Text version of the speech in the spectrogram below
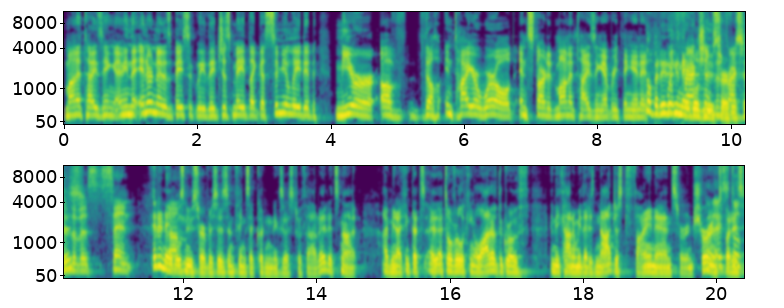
monetizing? I mean, the internet is basically they just made like a simulated mirror of the entire world and started monetizing everything in it. No, but it with enables new services. of a cent. It enables Um, new services and things that couldn't exist without it. It's not. I mean, I think that's that's overlooking a lot of the growth in the economy that is not just finance or insurance, It's but still- is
